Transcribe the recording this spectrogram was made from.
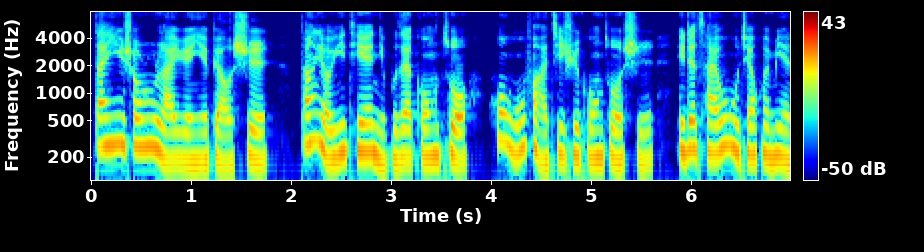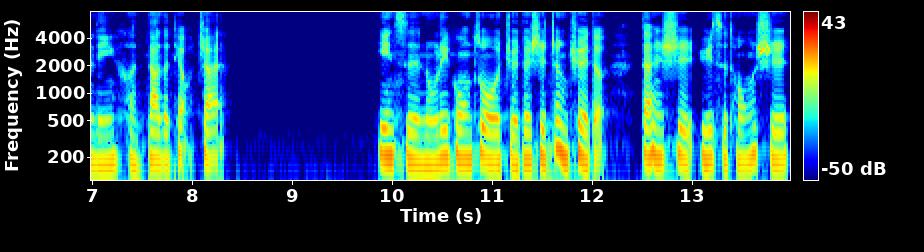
单一收入来源也表示，当有一天你不再工作。或无法继续工作时，你的财务将会面临很大的挑战。因此，努力工作绝对是正确的。但是与此同时，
